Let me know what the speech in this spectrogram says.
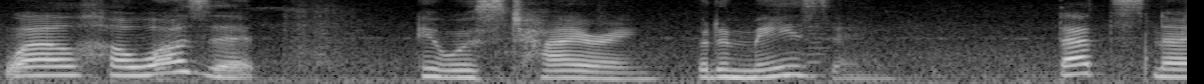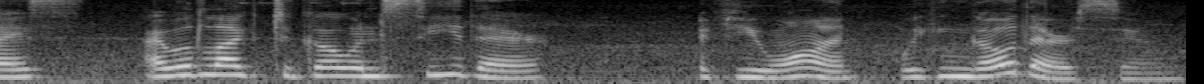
Well, how was it? It was tiring, but amazing. That's nice. I would like to go and see there. If you want, we can go there soon.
